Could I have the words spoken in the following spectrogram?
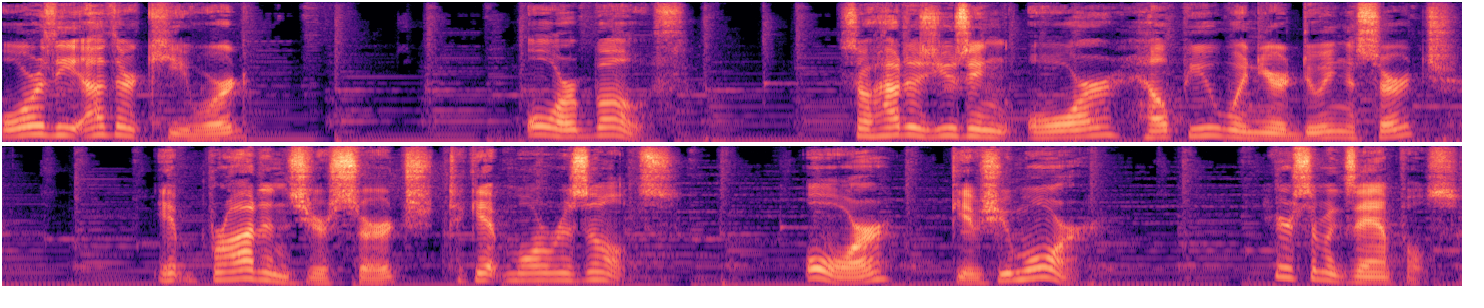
or the other keyword or both. So how does using OR help you when you're doing a search? It broadens your search to get more results or gives you more. Here are some examples.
